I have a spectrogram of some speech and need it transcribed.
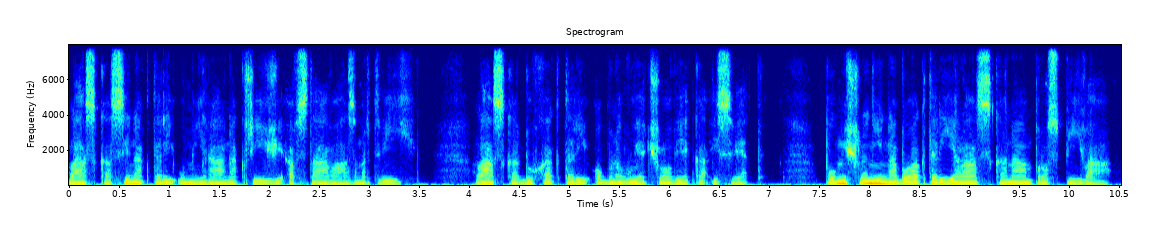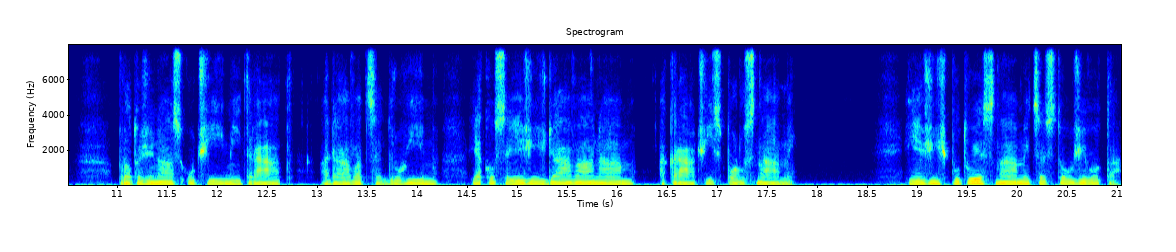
láska Syna, který umírá na kříži a vstává z mrtvých, láska Ducha, který obnovuje člověka i svět. Pomyšlení na Boha, který je láska, nám prospívá, protože nás učí mít rád a dávat se druhým, jako se Ježíš dává nám a kráčí spolu s námi. Ježíš putuje s námi cestou života.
